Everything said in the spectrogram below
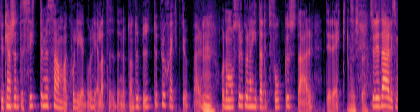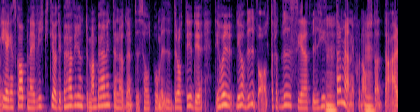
Du kanske inte sitter med samma kollegor hela tiden utan du byter projektgrupper. Och då måste du kunna hitta ditt fokus där direkt. Det. Så det är där liksom egenskaperna är viktiga och det behöver ju inte, man behöver inte nödvändigtvis ha hållit på med idrott. Det, är det, det, har ju, det har vi valt därför att vi ser att vi hittar människorna ofta där.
